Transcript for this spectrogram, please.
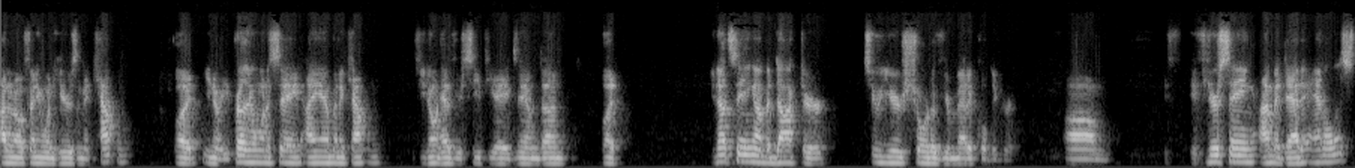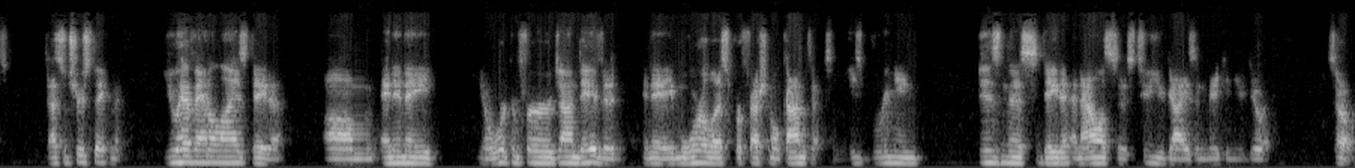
I don't know if anyone here is an accountant, but you know you probably don't want to say I am an accountant if you don't have your CPA exam done. But you're not saying I'm a doctor two years short of your medical degree. Um, if, if, you're saying I'm a data analyst, that's a true statement. You have analyzed data, um, and in a you know working for John David, in a more or less professional context. he's bringing business data analysis to you guys and making you do it. So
